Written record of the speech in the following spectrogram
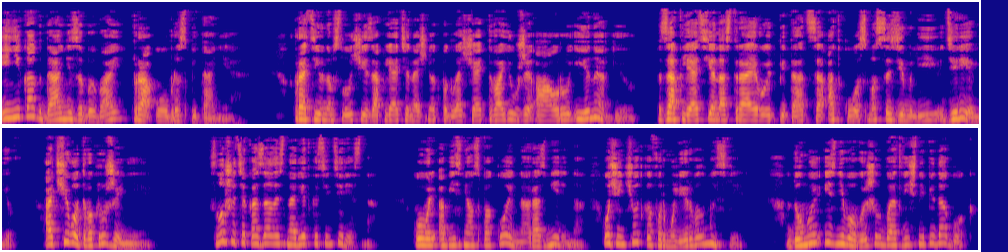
и никогда не забывай про образ питания. В противном случае заклятие начнет поглощать твою же ауру и энергию. Заклятия настраивают питаться от космоса, земли, деревьев, от чего-то в окружении. Слушать оказалось на редкость интересно. Коваль объяснял спокойно, размеренно, очень четко формулировал мысли. Думаю, из него вышел бы отличный педагог,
